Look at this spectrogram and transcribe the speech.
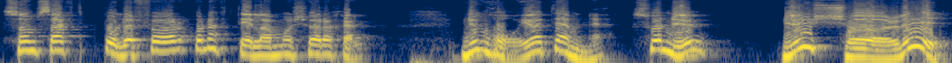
Som sagt, både för och nackdelar med att köra själv. Nu har jag ett ämne, så nu, nu kör vi!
